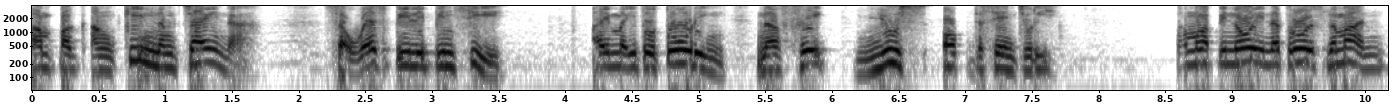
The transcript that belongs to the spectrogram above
ang pag-angkin ng China sa West Philippine Sea ay maituturing na fake news of the century. Ang mga Pinoy na trolls naman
